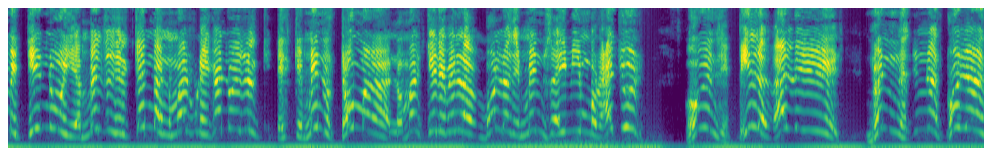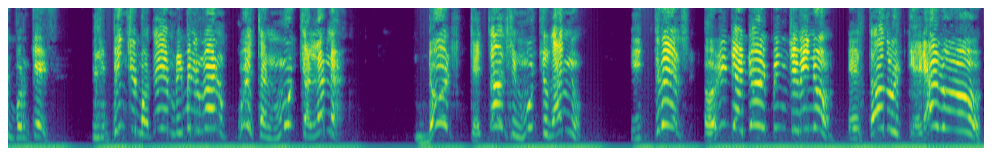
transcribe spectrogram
metiendo y a veces el que anda nomás fregando es el, el, que menos toma. Nomás quiere ver la bola de menos ahí bien borrachos. Pónganse pilas, vale. No anden haciendo unas cosas porque el pinche botella en primer lugar cuestan mucha lana. Dos, te hacen mucho daño. Y tres, ahorita todo el pinche vino está adulterado.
